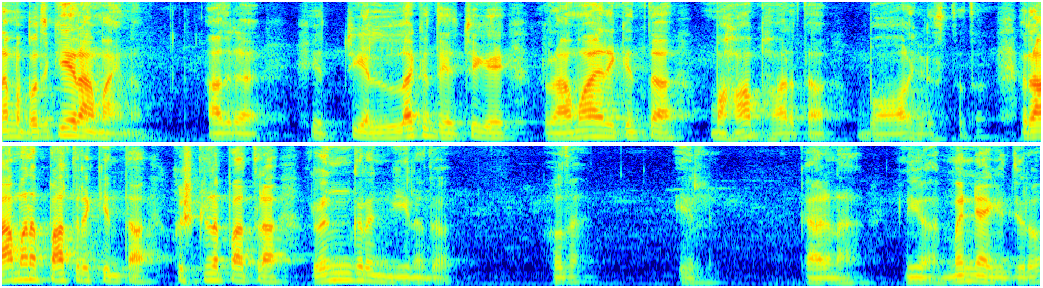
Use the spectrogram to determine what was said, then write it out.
ನಮ್ಮ ಬದುಕೇ ರಾಮಾಯಣ. ಆದರೆ ಹೆಚ್ಚು ಎಲ್ಲಕ್ಕಿಂತ ಹೆಚ್ಚಿಗೆ ರಾಮಾಯಣಕ್ಕಿಂತ ಮಹಾಭಾರತ ಭಾಳ ಹಿಡಿಸ್ತದೆ. ರಾಮನ ಪಾತ್ರಕ್ಕಿಂತ ಕೃಷ್ಣನ ಪಾತ್ರ ರಂಗರಂಗೀನದ. ಹೌದಾ? ಇರಲಿ. ಕಾರಣ, ನೀವು ಅಭಿಮನ್ಯ ಆಗಿದ್ದೀರೋ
